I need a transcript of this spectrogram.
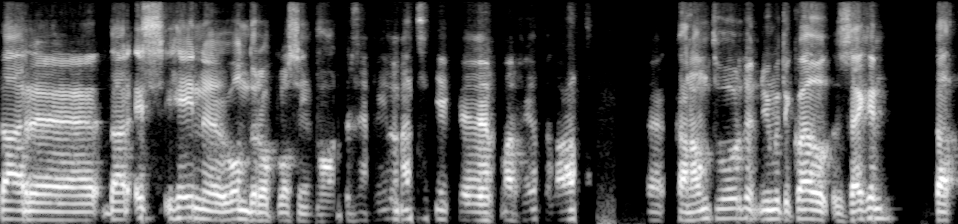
Daar, uh, daar is geen uh, wonderoplossing voor. Er zijn vele mensen die ik uh, maar veel te laat kan antwoorden. Nu moet ik wel zeggen dat,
